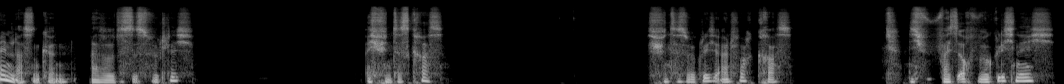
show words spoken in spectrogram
einlassen können. Also, das ist wirklich. Ich finde das krass. Ich finde das wirklich einfach krass. Ich weiß auch wirklich nicht,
